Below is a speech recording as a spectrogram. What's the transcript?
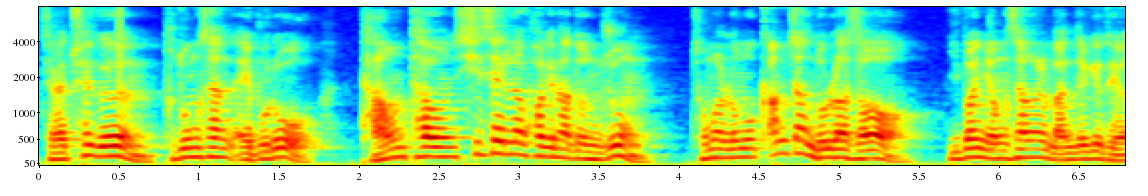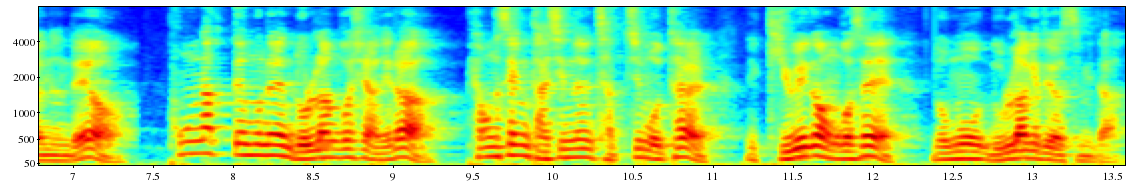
제가 최근 부동산 앱으로 다운타운 시세를 확인하던 중 정말 너무 깜짝 놀라서 이번 영상을 만들게 되었는데요. 폭락 때문에 놀란 것이 아니라 평생 다시는 잡지 못할 기회가 온 것에 너무 놀라게 되었습니다.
